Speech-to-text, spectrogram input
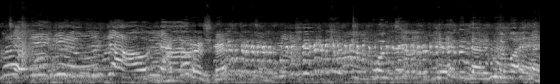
घरी घेऊन जाऊया. कोणतं घे, धर्मी बाई आहे.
